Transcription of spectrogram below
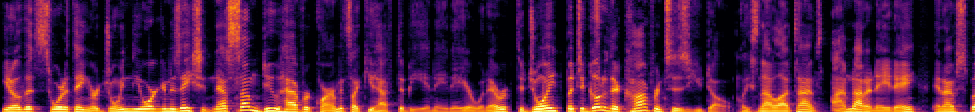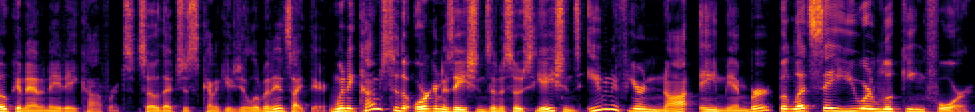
You know, that sort of thing, or join the organization. Now, some do have requirements, like you have to be an 8A or whatever to join, but to go to their conferences, you don't. At least not a lot of times. I'm not an 8A, and I've spoken at an 8A conference. So that just kind of gives you a little bit of insight there. When it comes to the organizations and associations, even if you're not a member, but let's say you are looking for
